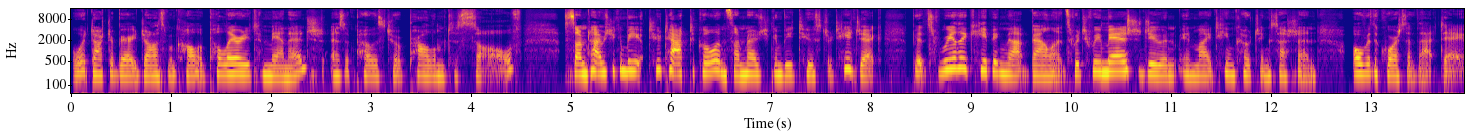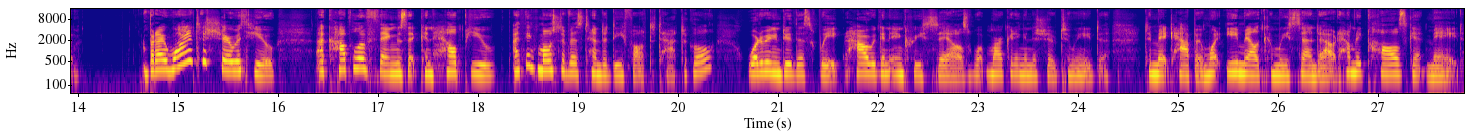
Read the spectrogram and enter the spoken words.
what Dr. Barry Johnson would call a polarity to manage as opposed to a problem to solve. Sometimes you can be too tactical and sometimes you can be too strategic, but it's really keeping that balance, which we managed to do in, in my team coaching session over the course of that day. But I wanted to share with you a couple of things that can help you. I think most of us tend to default to tactical. What are we going to do this week? How are we going to increase sales? What marketing initiative do we need to, to make happen? What email can we send out? How many calls get made?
